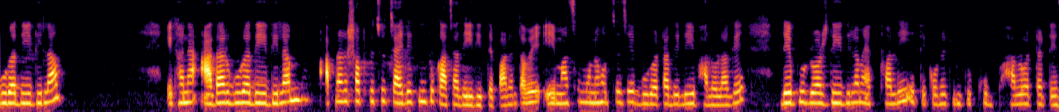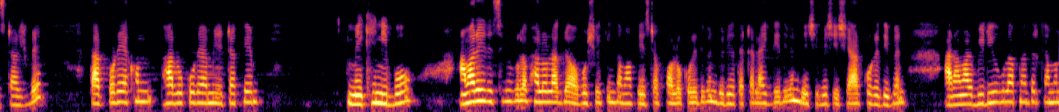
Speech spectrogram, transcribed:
গুঁড়া দিয়ে দিলাম। এখানে আদার গুঁড়া দিয়ে দিলাম। আপনারা সব কিছু চাইলে কিন্তু কাঁচা দিয়ে দিতে পারেন। তবে এই মাছে মনে হচ্ছে যে গুঁড়াটা দিলেই ভালো লাগে। লেবুর রস দিয়ে দিলাম এক ফালি, এতে করে কিন্তু খুব ভালো একটা টেস্ট আসবে। তারপরে এখন ভালো করে আমি এটাকে মেখে নিব। আমার এই রেসিপিগুলো ভালো লাগলে অবশ্যই কিন্তু আমার পেজটা ফলো করে দিবেন, ভিডিওতে একটা লাইক দিয়ে দিবেন, বেশি বেশি শেয়ার করে দিবেন। আর আমার ভিডিওগুলো আপনাদের কেমন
